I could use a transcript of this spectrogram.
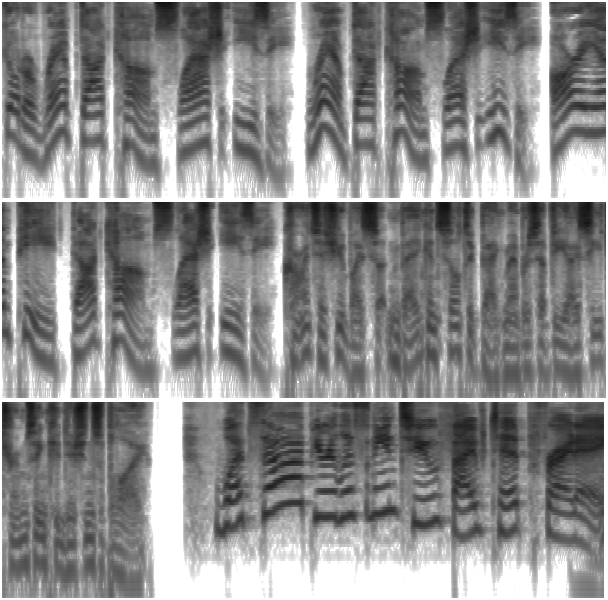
go to ramp.com slash easy. Ramp.com slash easy. R-A-M-P dot com slash easy. Cards issued by Sutton Bank and Celtic Bank members FDIC terms and conditions apply. What's up? You're listening to Five Tip Friday.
